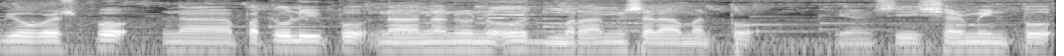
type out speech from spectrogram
viewers po na patuloy po na nanonood. Maraming salamat po. Yan si Charmaine po.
